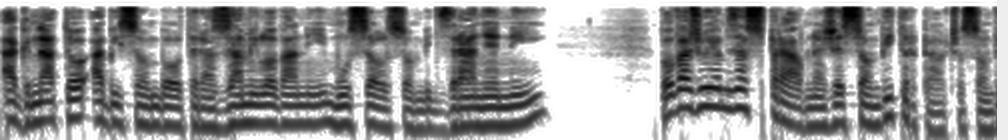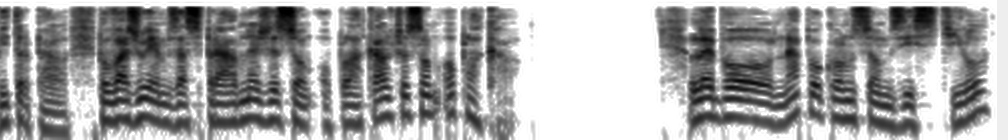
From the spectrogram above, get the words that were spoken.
ak na to, aby som bol teraz zamilovaný, musel som byť zranený, považujem za správne, že som vytrpel, čo som vytrpel. Považujem za správne, že som oplakal, čo som oplakal. Lebo napokon som zistil,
